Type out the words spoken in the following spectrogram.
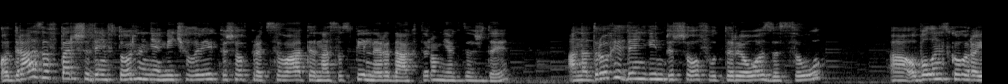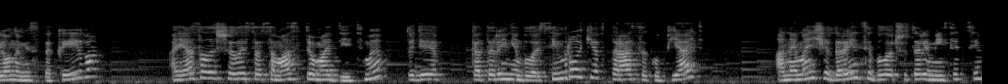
Одразу в перший день вторгнення мій чоловік пішов працювати на суспільне редактором, як завжди. А на другий день він пішов у ТРО ЗСУ а, Оболонського району міста Києва. А я залишилася сама з трьома дітьми. Тоді Катерині було 7 років, Тарасику 5, а найменшій Даринці було 4 місяці.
